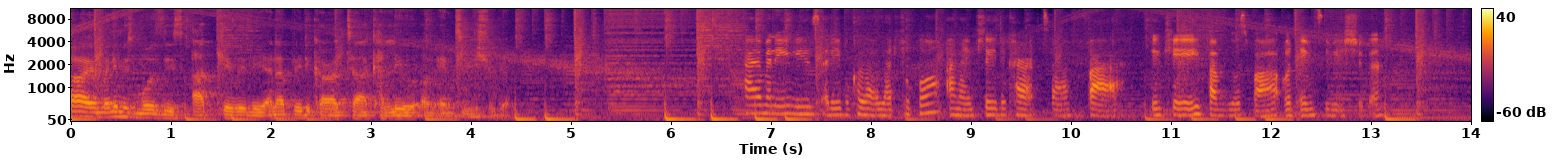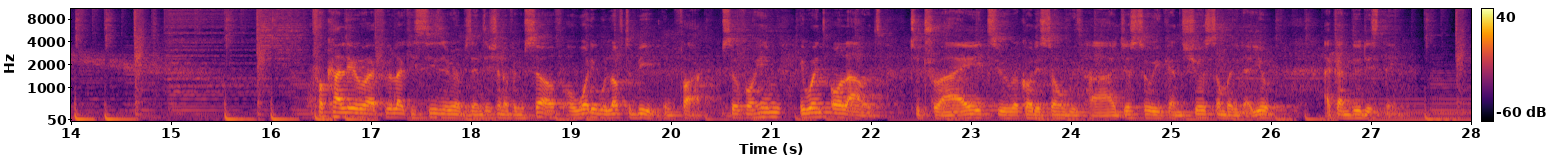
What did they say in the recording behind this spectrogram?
Hi, my name is Moses Akewele and I play the character Khalil on MTV Shuga. Hi, my name is Adebukola Oladipupo and I play the character Fa, aka Fabulous Fa on MTV Shuga. For Khalil, I feel like he sees a representation of himself or what he would love to be, in fact. So for him, he went all out to try to record a song with her just so he can show somebody that, yo, I can do this thing.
